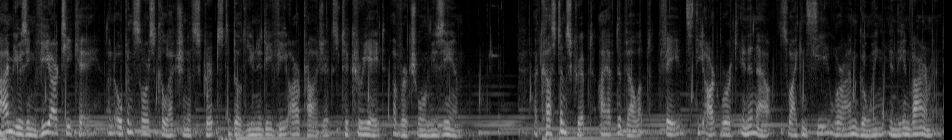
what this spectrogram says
I'm using VRTK, an open source collection of scripts to build Unity VR projects to create a virtual museum. A custom script I have developed fades the artwork in and out so I can see where I'm going in the environment.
